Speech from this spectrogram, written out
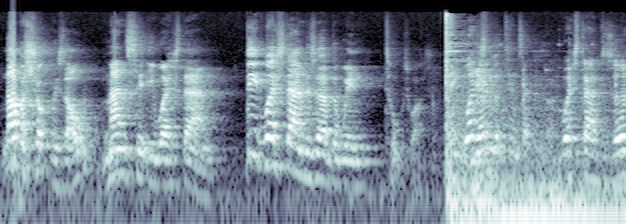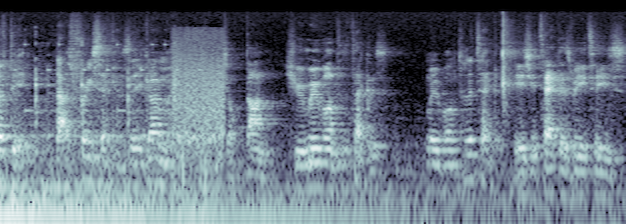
Another shock result, Man City West Ham. Did West Ham deserve the win? Talk to us. You West- only got 10 seconds though. West Ham deserved it. That's three seconds. There you go, mate. Job done. Should we move on to the tekkers? Move on to the Tekkers. Here's your tekkers VTs.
